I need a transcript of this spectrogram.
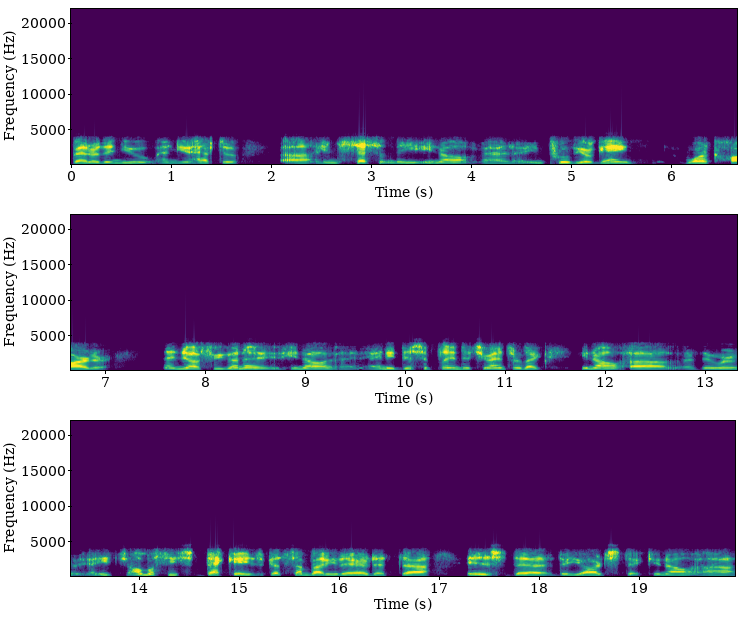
better than you, and you have to uh, incessantly, you know, uh, improve your game, work harder. And you know, if you're gonna, you know, any discipline that you enter, like, you know, uh, there were each almost each decade's got somebody there that uh, is the the yardstick, you know, uh,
